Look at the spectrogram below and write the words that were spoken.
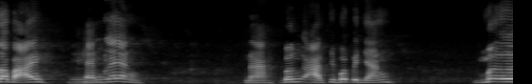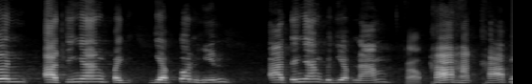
สบายอืมแข็งแรงนะเบิ่งอาจจะบ่เป็นหยังมืออื่นอาจจะย่างไปเหยียบก้อนหิน อาจจะย่างไปเหยียบน้ำครับขาหักขาแพ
